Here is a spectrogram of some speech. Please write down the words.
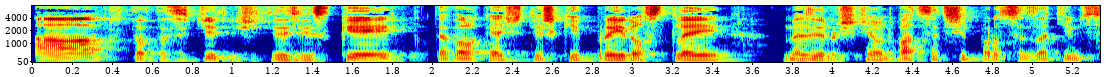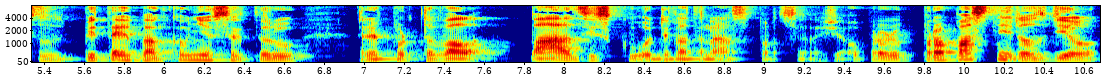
A představte si, že ty zisky, ty velké čtyřky prý rostly meziročně o 23%, zatímco zbytek bankovního sektoru reportoval pád zisku o 19%. Takže opravdu propastný rozdíl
